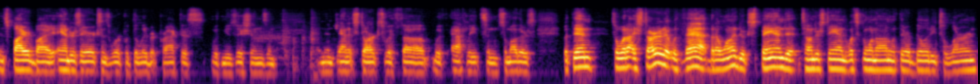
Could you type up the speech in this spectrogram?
inspired by Anders Ericsson's work with deliberate practice with musicians and and then Janet Starkes with uh, with athletes and some others. But then, so what I started it with that, but I wanted to expand it to understand what's going on with their ability to learn,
